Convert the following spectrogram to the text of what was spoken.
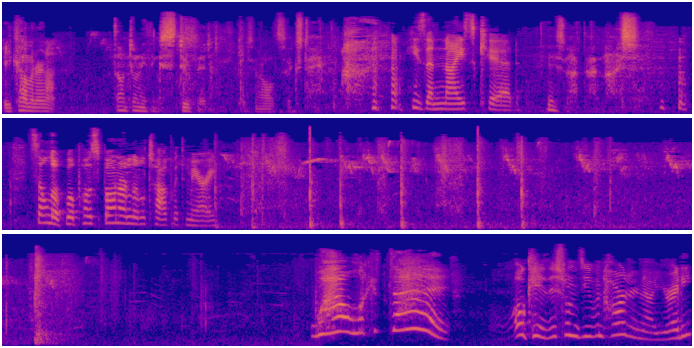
you coming or not? Don't do anything stupid. He's an old 16. He's a nice kid. He's not that nice. So look, we'll postpone our little talk with Mary. Wow, look at that. Okay, this one's even harder now. You ready?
